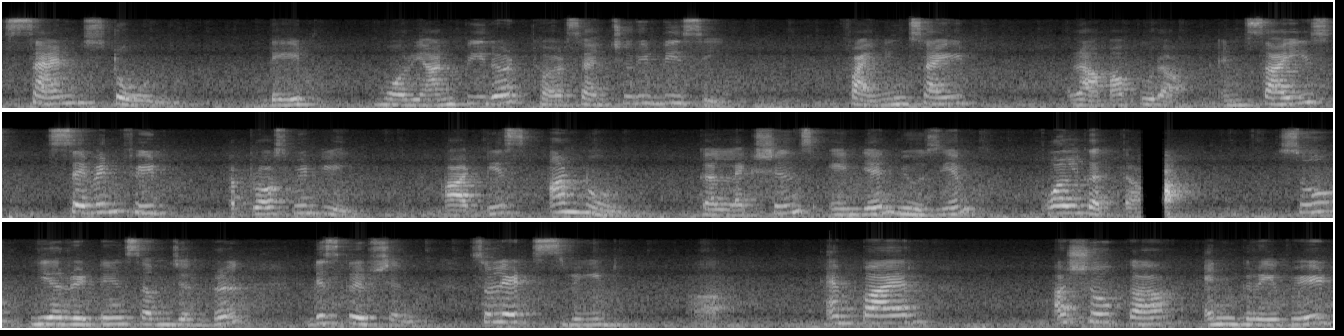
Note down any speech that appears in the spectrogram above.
sandstone, date, Mauryan period, 3rd century BC, finding site, Ramapura and size 7 feet approximately, artist unknown, collections Indian Museum, Kolkata. So here written some general description. So let's read uh, Empire Ashoka engraved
